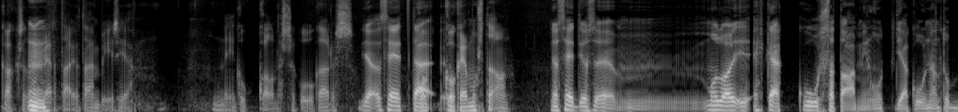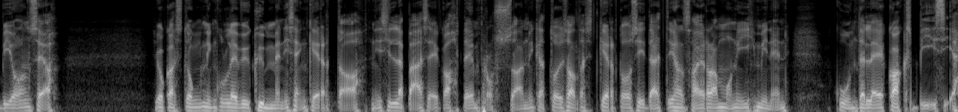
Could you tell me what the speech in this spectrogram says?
200 Mm. kertaa jotain biisiä niin kuin kolmessa kuukaudessa. ja se, että, Ko- kokemusta on. ja se, että jos mm, mulla oli ehkä 600 minuuttia kuunneltu Beyoncéa, joka sitten on niin kuin levy kymmenisen kertaa, niin sillä pääsee kahteen prossaan, mikä toisaalta sitten kertoo siitä, että ihan sairaan moni ihminen kuuntelee kaksi biisiä.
